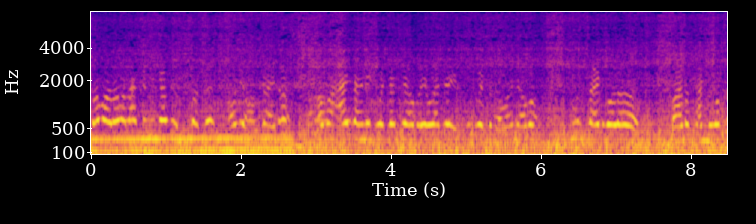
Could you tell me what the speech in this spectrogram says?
तपाईँहरूमा लाग्छ निकाल्ने हुनुपर्छ अलि हल्का होइन। अब आइरहने क्वेसन चाहिँ अब एउटा चाहिँ क्वेसन हो भने अब कुन साइडबाट बाटो काट्नुपर्छ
